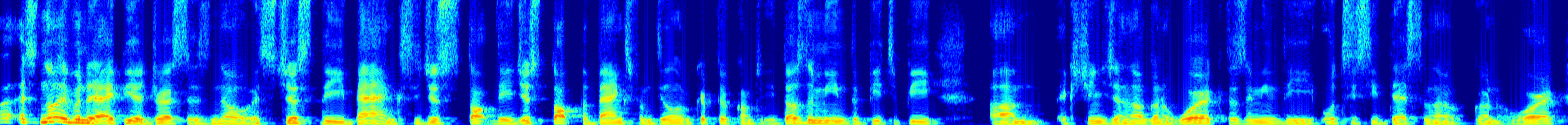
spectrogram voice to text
Uh, it's not even the IP addresses. No, it's just the banks. You just stop. They just stop the banks from dealing with crypto companies. It doesn't mean the P2P um, exchanges are not going to work. It Doesn't mean the OTC desks are not going to work.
